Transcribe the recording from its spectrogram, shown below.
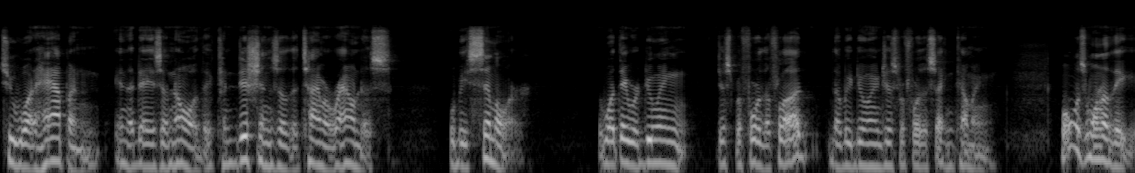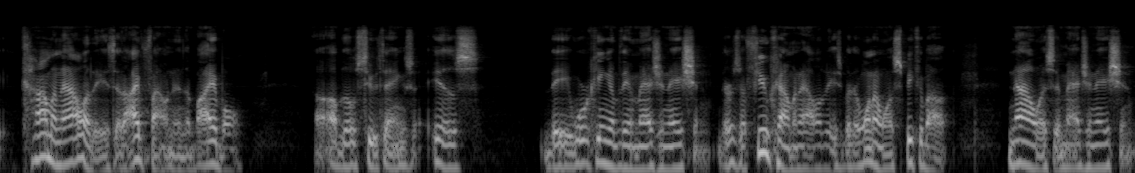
to what happened in the days of Noah. The conditions of the time around us will be similar. What they were doing just before the flood, they'll be doing just before the second coming. What was one of the commonalities that I've found in the Bible uh, of those two things is the working of the imagination. There's a few commonalities, but the one I want to speak about now is imagination.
